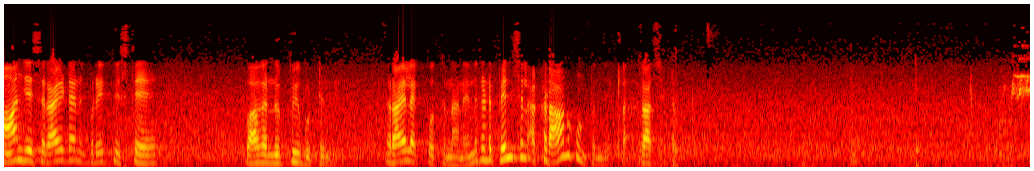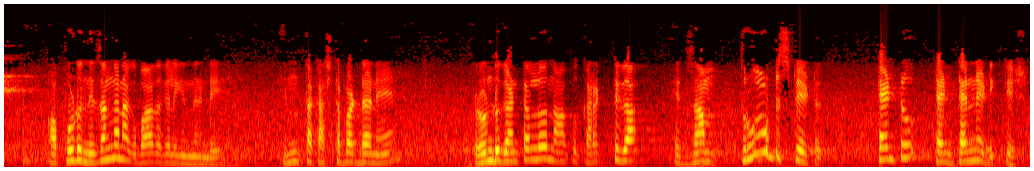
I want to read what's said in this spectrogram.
ఆన్ చేసి రాయడానికి ప్రయత్నిస్తే బాగా నొప్పి పుట్టింది. రాయలేకపోతున్నాను. ఎందుకంటే పెన్సిల్ అక్కడ ఆనుకుంటుంది ఇట్లా రాసేటప్పుడు. అప్పుడు నిజంగా నాకు బాధ కలిగిందండి. ఇంత కష్టపడ్డానే రెండు గంటల్లో నాకు కరెక్ట్గా exam throughout state ten to ten ten dictation.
